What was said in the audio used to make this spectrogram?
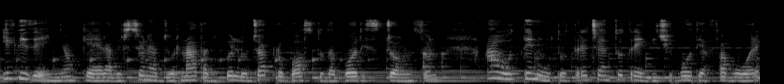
Il disegno, che è la versione aggiornata di quello già proposto da Boris Johnson, ha ottenuto 313 voti a favore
